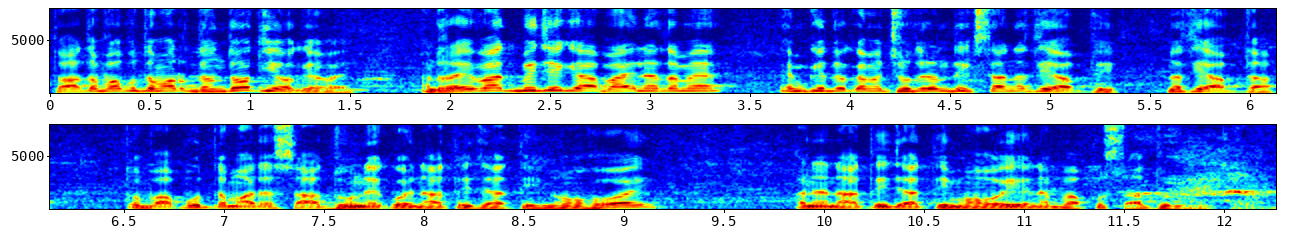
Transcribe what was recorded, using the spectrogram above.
તો આ તો બાપુ તમારો ધંધો થયો કહેવાય. અને રહી વાત બીજી કે આ ભાઈને તમે એમ કીધું કે અમે છુદ્રમ દીક્ષા નથી આપતી, નથી આપતા. તો બાપુ તમારે સાધુને કોઈ નાતી જાતિ ન હોય અને નાતી જાતિમાં હોય એને બાપુ સાધુ નહીં કહેવાય.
